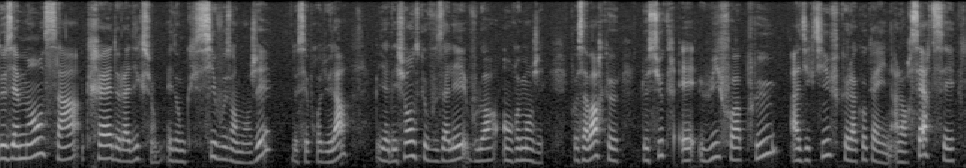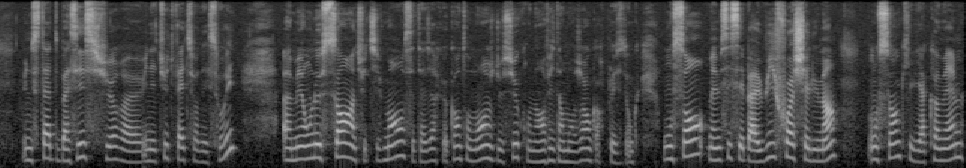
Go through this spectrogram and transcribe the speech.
Deuxièmement, ça crée de l'addiction. Et donc, si vous en mangez de ces produits-là, il y a des chances que vous allez vouloir en remanger. Il faut savoir que le sucre est 8 fois plus addictif que la cocaïne. Alors certes, c'est une stat basée sur euh, une étude faite sur des souris, euh, mais on le sent intuitivement, c'est-à-dire que quand on mange du sucre, on a envie d'en manger encore plus. Donc on sent, même si ce n'est pas 8 fois chez l'humain, on sent qu'il y a quand même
